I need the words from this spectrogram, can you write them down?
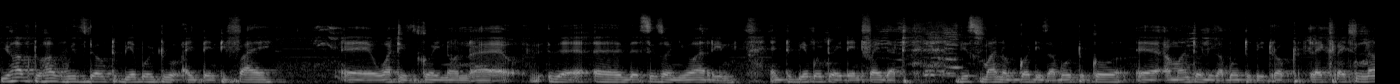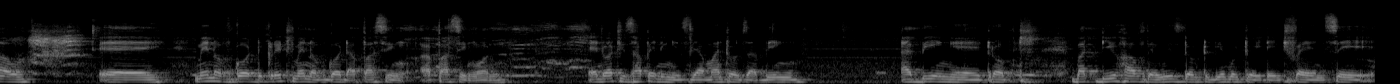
You have to have wisdom to be able to identify uh, what is going on uh, the uh, the season you are in, and to be able to identify that this man of God is about to go, uh, a mantle is about to be dropped. Like right now, uh, men of God, great men of God are passing are passing on, and what is happening is their mantles are being are being uh, dropped. But do you have the wisdom to be able to identify and say,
